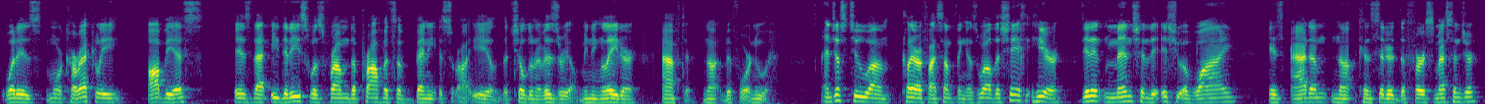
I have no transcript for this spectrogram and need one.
what is more correctly obvious is that Idris was from the prophets of Beni Israel, the children of Israel, meaning later after, not before Nuh. And just to um, clarify something as well, the Sheikh here didn't mention the issue of why is Adam not considered the first messenger.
